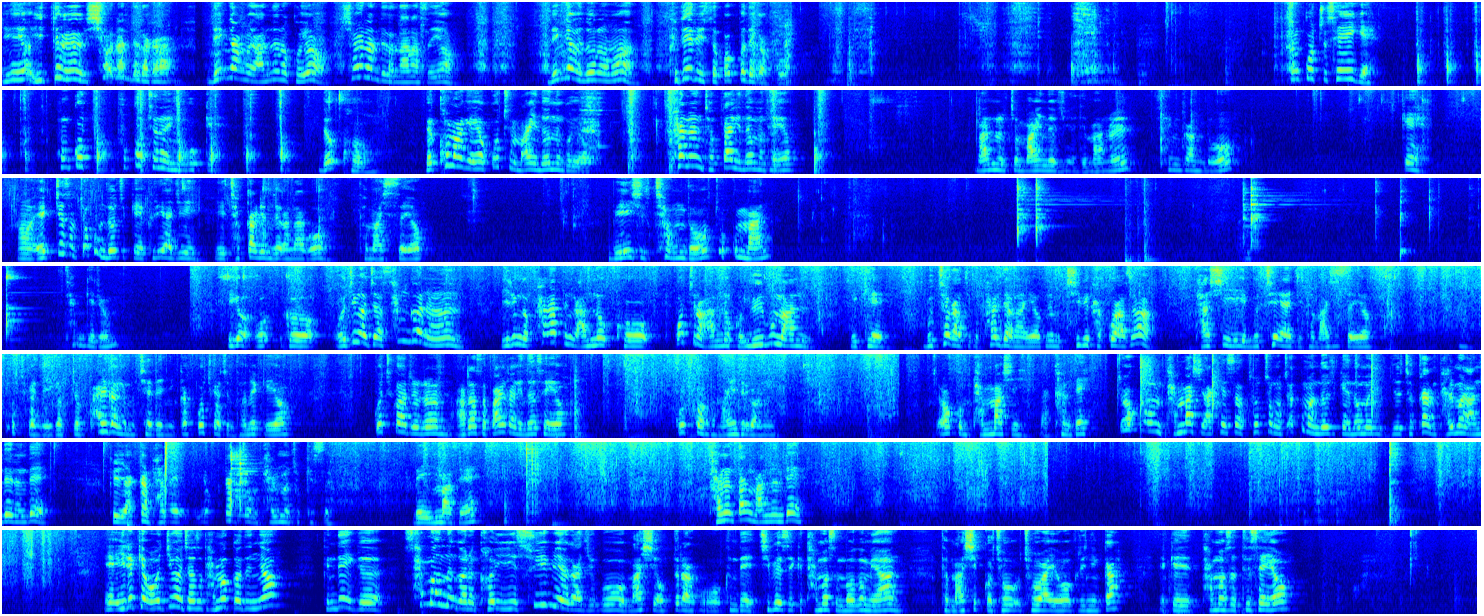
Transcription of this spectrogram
이게요 이틀 시원한 데다가 냉장고에 안 넣어놓고요 시원한 데다 놔놨어요. 냉장고에 넣어놓으면 그대로 있어 뻣뻣해 갖고. 홍고추 3개. 홍고추 풋고추는 7개. 넣고 매콤하게 해요. 고추를 많이 넣는 거요. 파는 적당히 넣으면 돼요. 마늘 좀 많이 넣어줘야 돼 마늘. 생강도. 깨. 어, 액젓을 조금 넣어줄게요 그래야지 이 젓갈 냄새가 나고 더 맛있어요 매실 청도 조금만. 참기름. 이거 어, 그 오징어 저 산 거는 이런 거 파 같은 거 안 넣고 고추랑 안 넣고 일부만 이렇게 묻혀가지고 팔잖아요. 그러면 집에 갖고 와서 다시 묻혀야지 더 맛있어요. 고춧가루 이제 이거 좀 빨갛게 묻혀야 되니까 고춧가루 좀더 넣을게요. 고춧가루는 알아서 빨갛게 넣으세요 고춧가루가 많이 들어가니 조금 단맛이 약한데? 조금 단맛이 약해서 조청은 조금만 넣어줄게요 너무 이 젓갈은 달면 안 되는데 그 약간 달아 약간 좀 달면 좋겠어요. 내 입맛에. 간은 딱 맞는데 예, 이렇게 오징어 져서 담았거든요. 근데 그 사 먹는 거는 거의 수입이어 가지고 맛이 없더라고. 근데 집에서 이렇게 담아서 먹으면 더 맛있고 조, 좋아요. 그러니까 이렇게 담아서 드세요.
